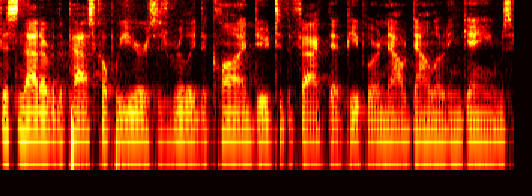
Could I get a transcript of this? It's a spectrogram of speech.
This and that over the past couple years has really declined due to the fact that people are now downloading games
